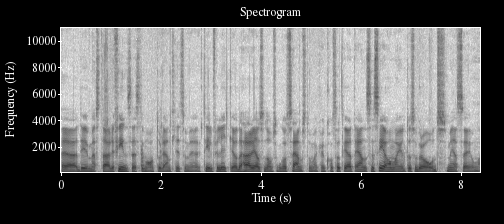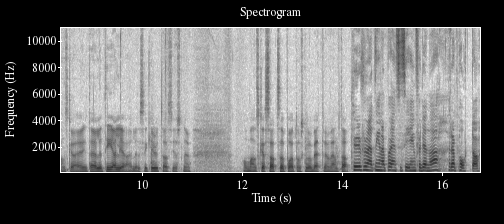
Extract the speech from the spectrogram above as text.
Eh, det är mest där det finns estimat ordentligt som är tillförlitliga. Och det här är alltså de som gått sämst. Och man kan konstatera att NCC har man ju inte så bra odds med sig. Om man ska, inte heller Telia eller Securitas just nu om man ska satsa på att de ska vara bättre än väntat. Hur är förväntningarna på NCC inför denna rapport? Då?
